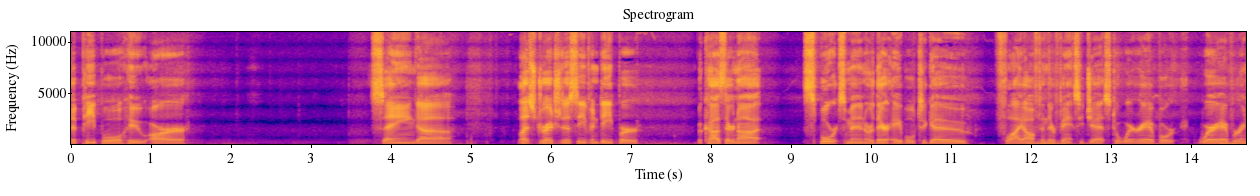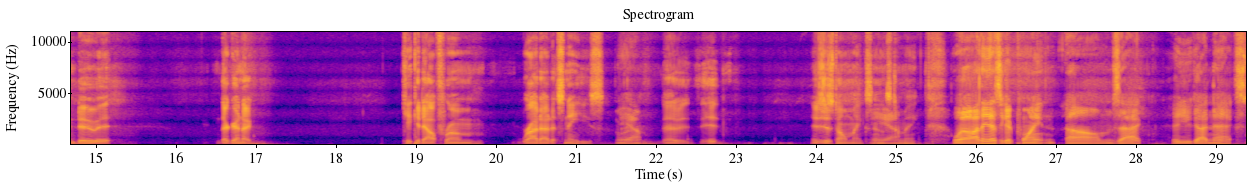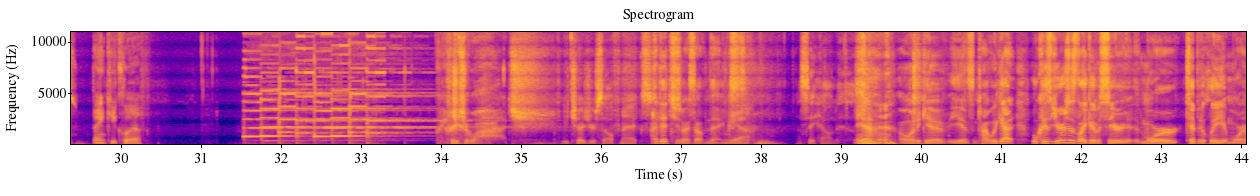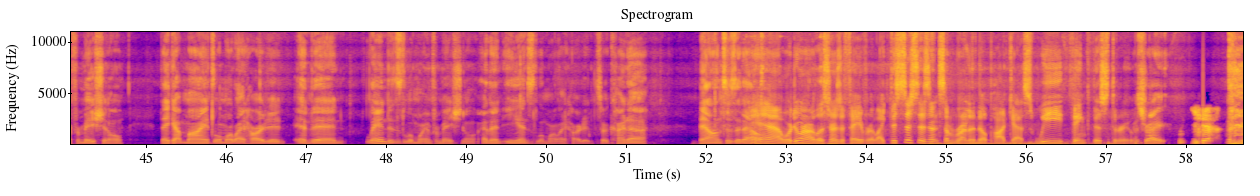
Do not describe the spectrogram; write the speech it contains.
the people who are saying, uh, let's dredge this even deeper because they're not sportsmen or they're able to go fly off in their fancy jets to wherever wherever and do it they're gonna kick it out from right at its knees Yeah. Uh, it it just don't make sense Yeah. to me Well, I think that's a good point, um, Zach. Who you got next? Thank you, Cliff. Creature Watch. you chose yourself next I did choose myself next. Yeah. let's see how it is Yeah, I want to give Ian some time. We got well because yours is like a serious, more typically more informational. They got mine a little more lighthearted, and then Landon's a little more informational, and then Ian's a little more lighthearted. So it kind of balances it out. Yeah, we're doing our listeners a favor. Like this just isn't some run of the mill podcast. We think this through. That's right. Yeah,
